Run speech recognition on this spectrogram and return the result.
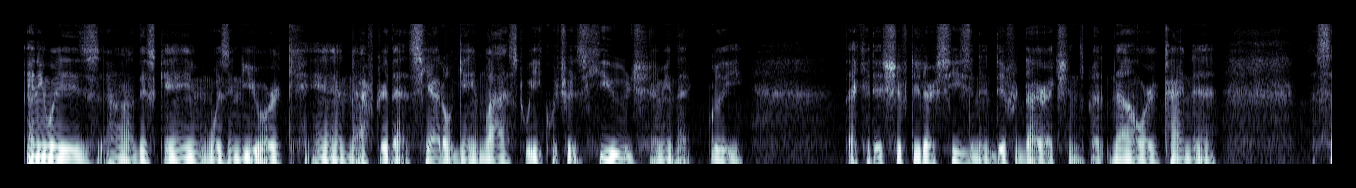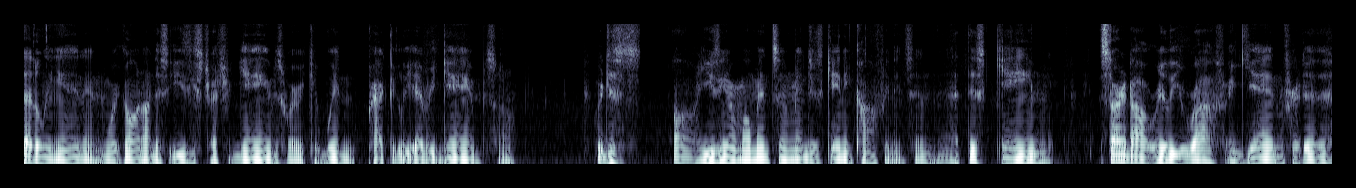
Anyways, uh, this game was in New York, and after that Seattle game last week, which was huge, I mean, that really that could have shifted our season in different directions. But now we're kind of settling in, and we're going on this easy stretch of games where we could win practically every game. So we're just uh, using our momentum and just gaining confidence. And at this game, started out really rough again for the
